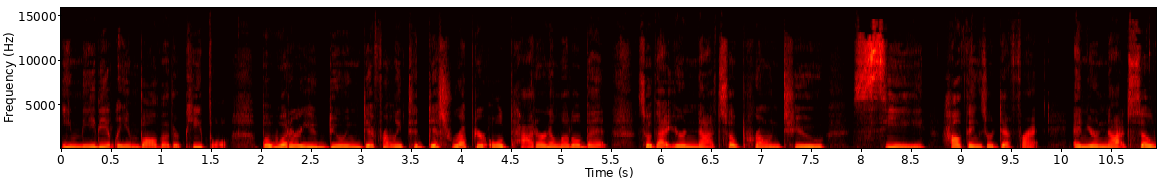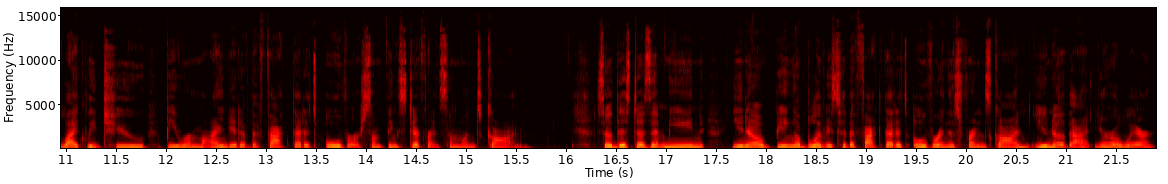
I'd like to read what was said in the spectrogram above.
immediately involve other people. But what are you doing differently to disrupt your old pattern a little bit so that you're not so prone to see how things are different? And you're not so likely to be reminded of the fact that it's over, something's different, someone's gone. So, this doesn't mean, you know, being oblivious to the fact that it's over and this friend's gone. You know that, you're aware.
